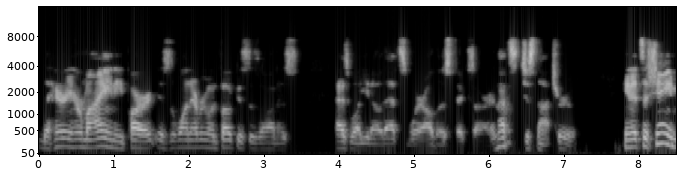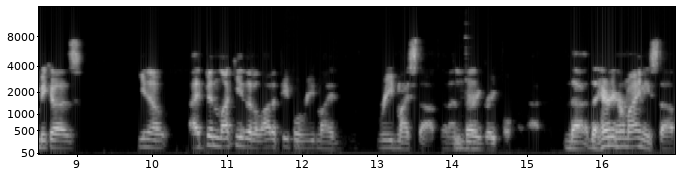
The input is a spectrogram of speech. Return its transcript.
the Harry Hermione part is the one everyone focuses on as as well. You know, that's where all those fics are, and that's just not true. And it's a shame because, you know, I've been lucky that a lot of people read my read my stuff, and I'm Mhm. very grateful for that. The the Harry Hermione stuff,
